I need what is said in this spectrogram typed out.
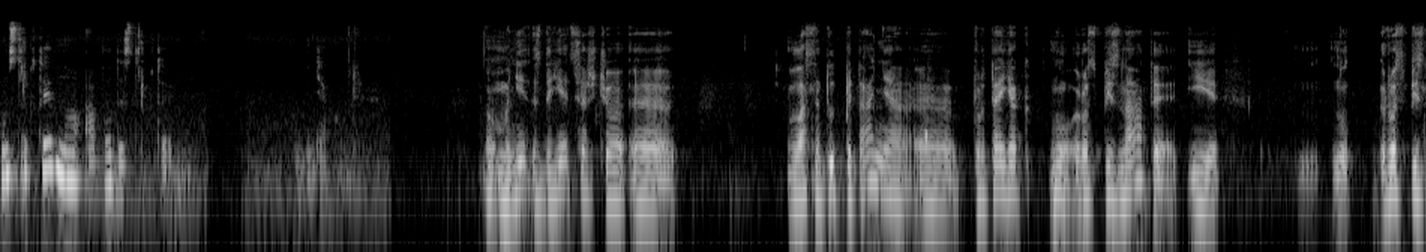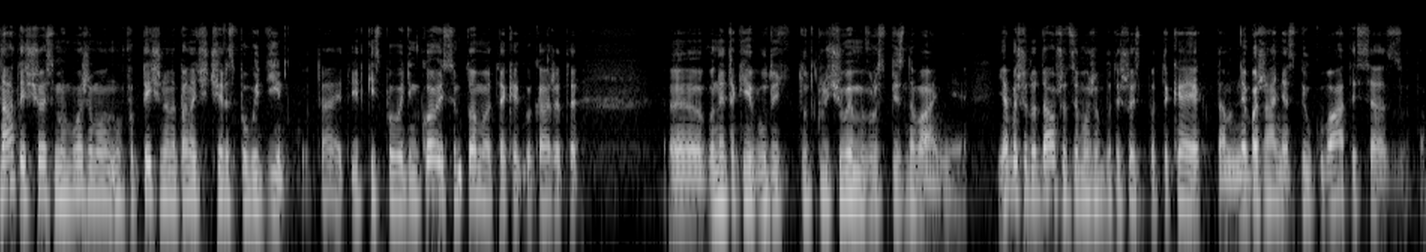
Конструктивно або деструктивно. Дякую. Ну, мені здається, що е, власне тут питання е, про те, як ну, розпізнати і ну, розпізнати щось ми можемо ну, фактично, напевно, через поведінку. Та? І якісь поведінкові симптоми, так як ви кажете, вони такі будуть тут ключовими в розпізнаванні. Я би ще додав, що це може бути щось по- таке, як там небажання спілкуватися з, там,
